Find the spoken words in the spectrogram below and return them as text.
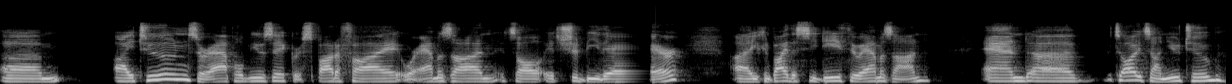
um, iTunes or Apple Music or Spotify or Amazon. It's all it should be there. Uh, you can buy the CD through Amazon, and uh, it's all it's on YouTube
